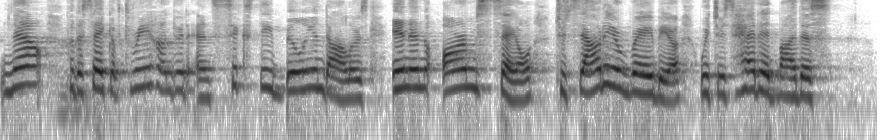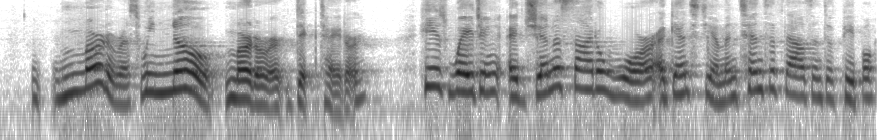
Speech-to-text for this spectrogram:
now, for the sake of $360 billion in an arms sale to Saudi Arabia, which is headed by this murderous, we know murderer dictator, he is waging a genocidal war against Yemen. Tens of thousands of people,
